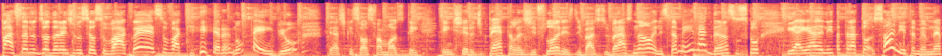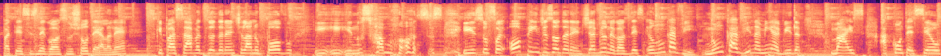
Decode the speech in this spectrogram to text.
passando desodorante no seu sovaco. Ê, suvaqueira, não tem, viu? Você acha que só os famosos têm tem cheiro de pétalas de flores debaixo do braço? Não, eles também, né? Dançam. Su... E aí a Anitta tratou. Só a Anitta mesmo, né? Pra ter esses negócios no show dela, né? Diz que passava desodorante lá no povo e, e, e nos famosos. E isso foi open desodorante. Já viu um negócio desse? Eu nunca vi. Nunca vi na minha vida, mas aconteceu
